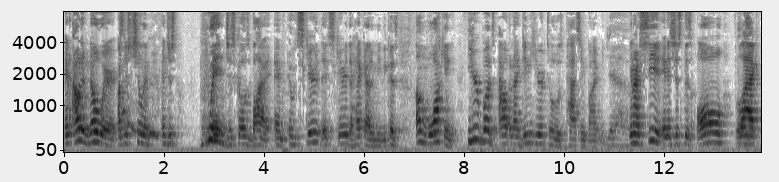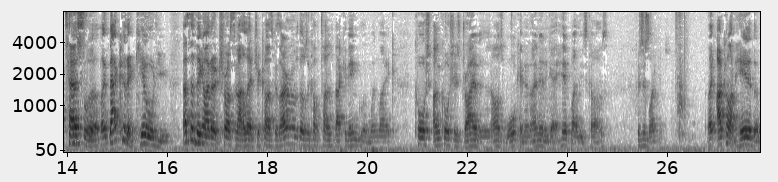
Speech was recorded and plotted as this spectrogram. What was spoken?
And out of nowhere, I'm just chilling, and just wind just goes by, and it was scared. It scared the heck out of me because I'm walking, earbuds out, and I didn't hear it till it was passing by me. Yeah. And I see it, and it's just this all black Tesla. Like that could have killed you. That's the thing I don't trust about electric cars because I remember there was a couple times back in England when like cautious, uncautious drivers and I was walking and I nearly get hit by these cars. Because just like like I can't hear them.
